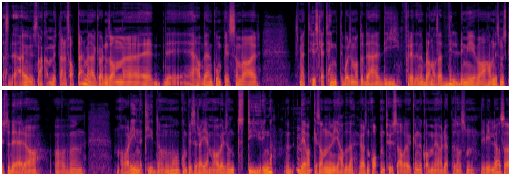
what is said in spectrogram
altså, det er jo snakka med mutter'n og fatter'n, men det har ikke vært en sånn eh, Jeg hadde en kompis som var som jeg husker jeg tenkte på liksom at det der de foreldrene blanda seg veldig mye i hva han liksom skulle studere. og, og nå var det innetid, nå må kompiser dra hjem. Og veldig sånn styring, da. Det var ikke sånn vi hadde det. Vi var sånn åpent hus, alle kunne komme og løpe sånn som de ville. Og så,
